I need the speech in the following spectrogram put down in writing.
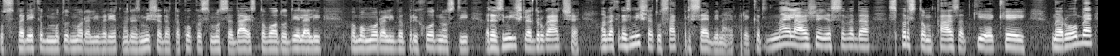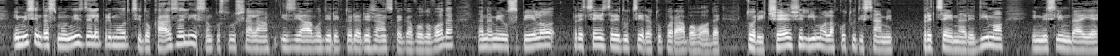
V stvari, ki bomo tudi morali verjetno razmišljati, da tako, kot smo sedaj s to vodo delali, bomo morali v prihodnosti razmišljati drugače, ampak razmišljati vsak pri sebi najprej. Ker najlažje je seveda s prstom kazati, kje je kaj narobe in mislim, da smo mi zdaj le primorci dokazali, sem poslušala izjavo direktorja Režanskega vodovoda, da nam je uspelo precej zreducirati uporabo vode. Torej, če želimo, lahko tudi sami precej naredimo in mislim, da je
